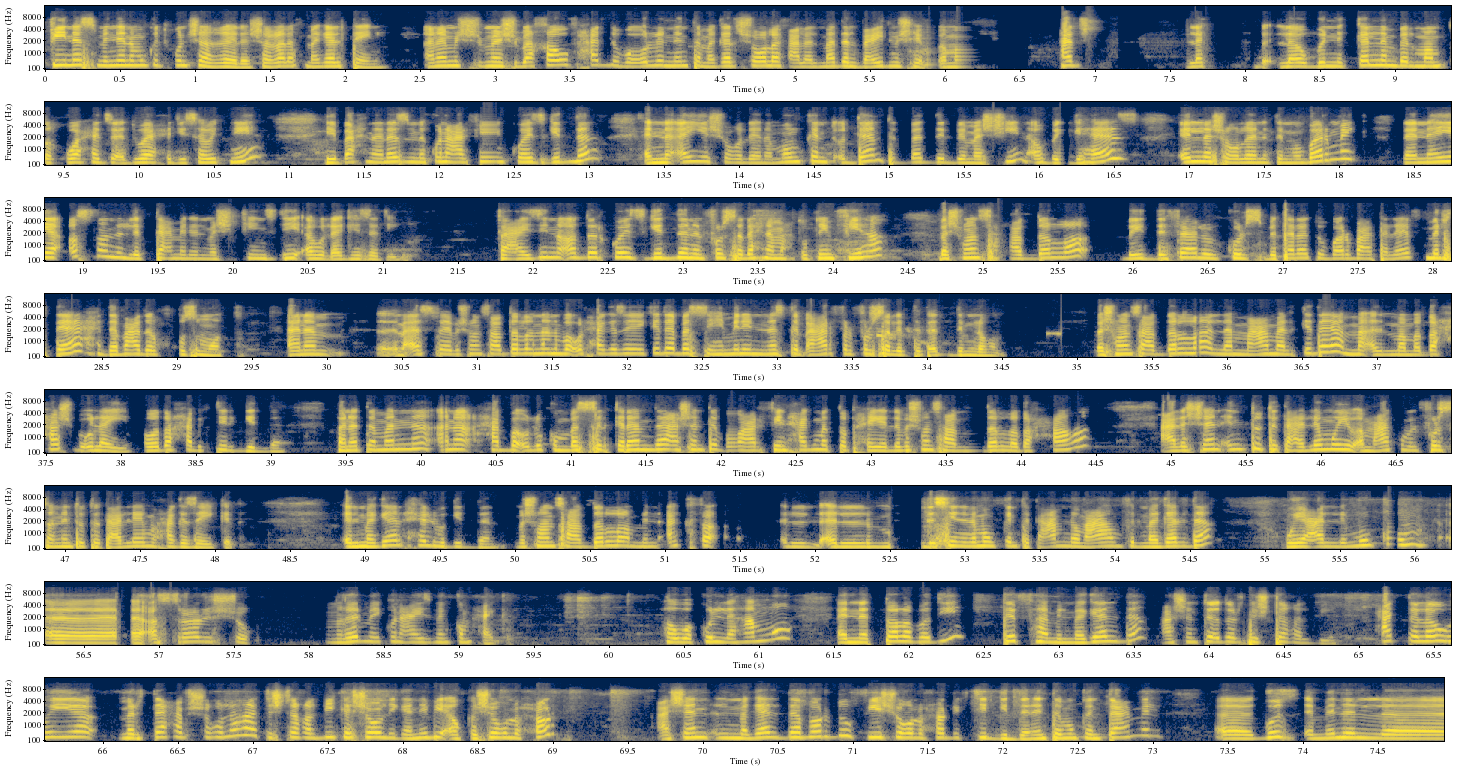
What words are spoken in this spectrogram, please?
في ناس مننا ممكن تكون شغالة شغالة في مجال تاني. أنا مش مش بخوف حد وبقول إن أنت مجال شغلك على المدى البعيد مش هيبقى م- حدش لك لو بنتكلم بالمنطق واحد زائد واحد يساوي اتنين يبقى إحنا لازم نكون عارفين كويس جدا إن أي شغلانة ممكن قدام تتبدل بماشين أو بالجهاز إلا شغلانة المبرمج لأن هي أصلا اللي بتعمل الماشينز دي أو الأجهزة دي. فعايزين نقدر كويس جدا الفرصة اللي إحنا محطوطين فيها. باشمهندس عبد الله بيدفع له الكورس ب 3 وب 4000 مرتاح ده بعد الخصومات. أنا آسفة يا باشمهندس عبد الله إن أنا بقول حاجة زي كده بس يهمني إن الناس تبقى عارفة الفرصة اللي بتتقدم لهم. باشمهندس عبد الله لما عمل كده ما ما ضحاش بقليل هو ضحى بكتير جدا. فنتمنى أنا حابة أقول لكم بس الكلام ده عشان تبقوا عارفين حجم التضحية اللي باشمهندس عبد الله ضحاها علشان أنتوا تتعلموا يبقى معاكم الفرصة إن أنتوا تتعلموا حاجة زي كده. المجال حلو جدا. باشمهندس عبد الله من أكفأ ال- المهندسين اللي ممكن تتعاملوا معاهم في المجال ده ويعلموكم آه، أسرار الشغل من غير ما يكون عايز منكم حاجة. هو كل همه إن الطلبة دي تفهم المجال ده عشان تقدر تشتغل بيه. حتى لو هي مرتاحة في شغلها تشتغل بيه كشغل جانبي أو كشغل حر عشان المجال ده برضو فيه شغل حر كتير جدا. أنت ممكن تعمل آه، جزء من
